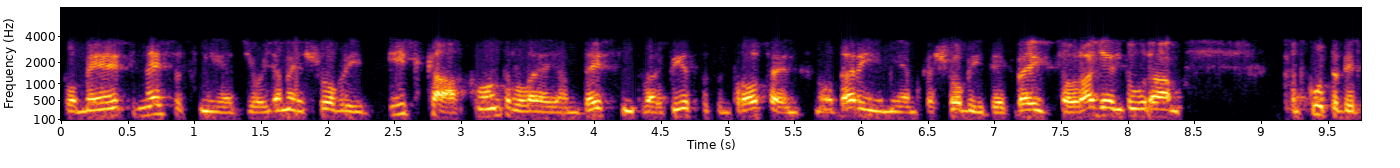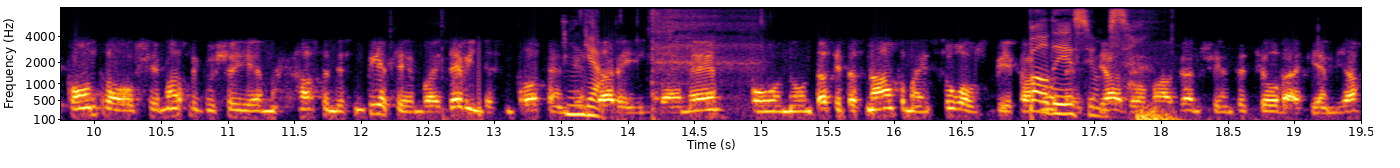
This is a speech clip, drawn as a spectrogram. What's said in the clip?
to mērķi nesasniedz, jo ja mēs šobrīd it kā kontrolējam 10 vai 15% no darījumiem, kas šobrīd tiek veikts caur aģentūrām, uh, Tad, kur tad ir kontrole šiem atlikušajiem 85 vai 90 procentiem darījuma? Un, un tas ir tas nākamais solis, pie kā Paldies jums. jādomā gan šiem cilvēkiem, ja.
